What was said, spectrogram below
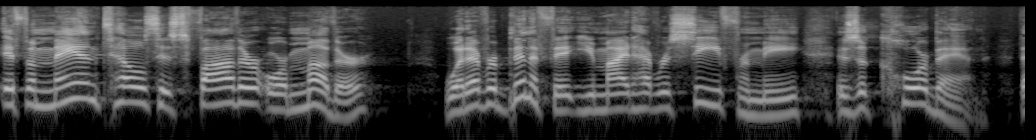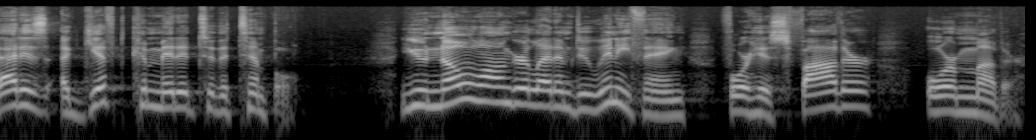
if a man tells his father or mother, whatever benefit you might have received from me is a korban, that is, a gift committed to the temple. You no longer let him do anything for his father or mother.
